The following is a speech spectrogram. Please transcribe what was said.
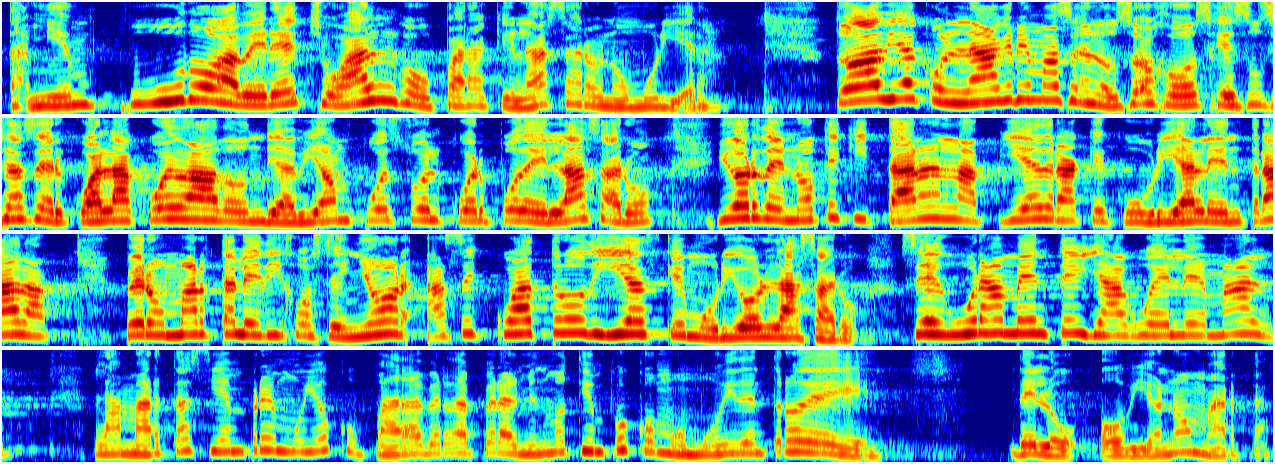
también pudo haber hecho algo para que Lázaro no muriera. Todavía con lágrimas en los ojos, Jesús se acercó a la cueva donde habían puesto el cuerpo de Lázaro y ordenó que quitaran la piedra que cubría la entrada. Pero Marta le dijo, Señor, hace cuatro días que murió Lázaro, seguramente ya huele mal. La Marta siempre muy ocupada, ¿verdad? Pero al mismo tiempo como muy dentro de, lo obvio, ¿no, Marta?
